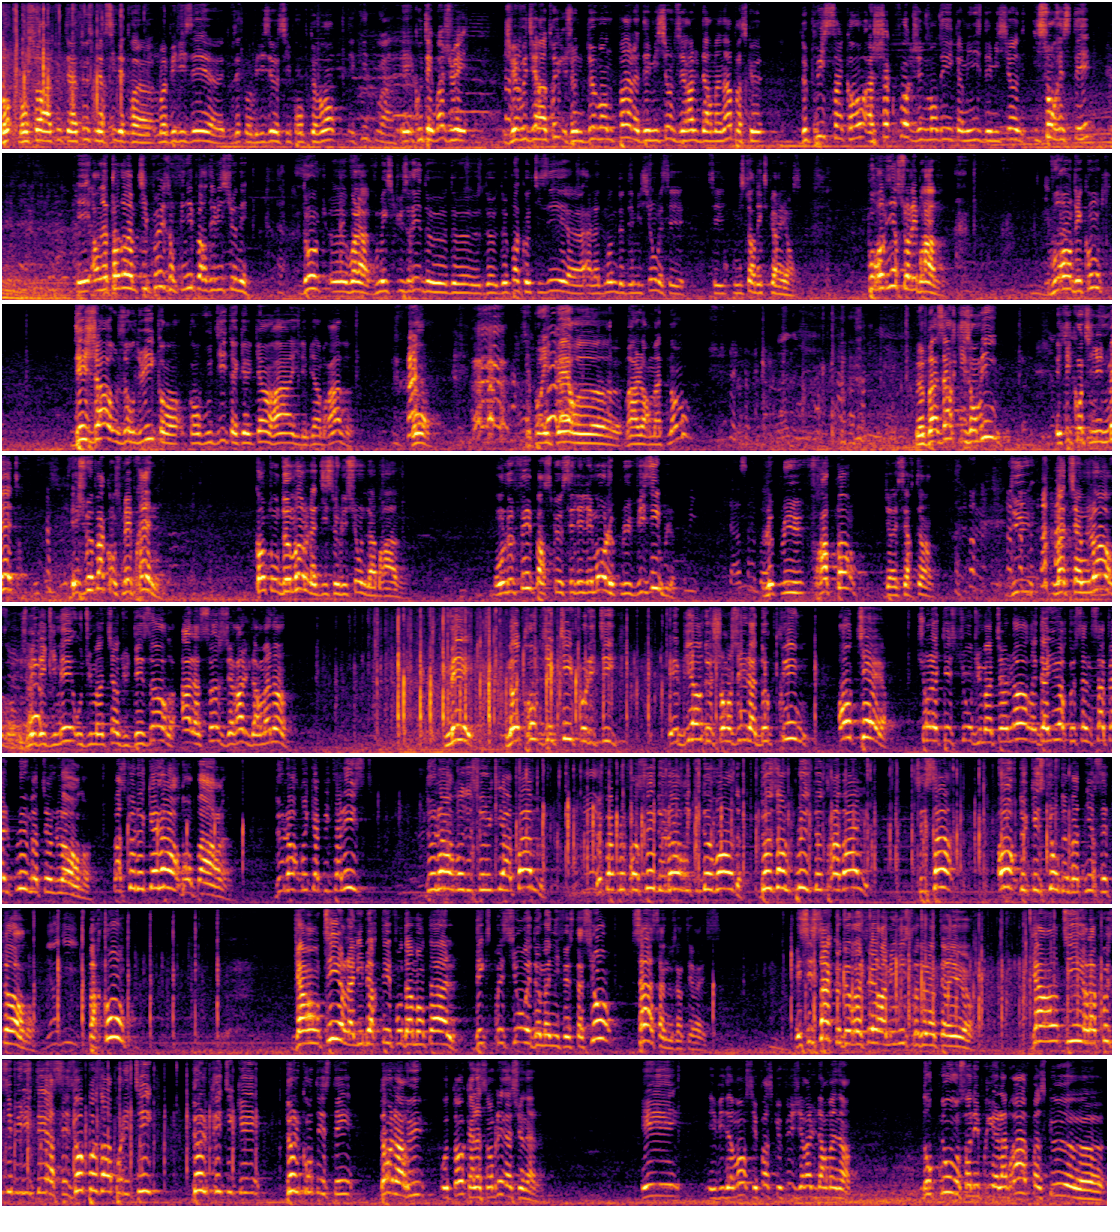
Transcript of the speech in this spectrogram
Bon, bonsoir à toutes et à tous. Merci d'être euh, mobilisés, euh, de vous être mobilisés aussi promptement. Et qui toi? Et écoutez, moi je vais, je vais vous dire un truc. Je ne demande pas la démission de Gérald Darmanin parce que depuis 5 ans, à chaque fois que j'ai demandé qu'un ministre démissionne, ils sont restés. Et en attendant un petit peu, ils ont fini par démissionner. Donc euh, voilà, vous m'excuserez de ne de, de, pas cotiser à la demande de démission, mais c'est une histoire d'expérience. Pour revenir sur les braves, vous vous rendez compte Déjà aujourd'hui, quand, quand, vous dites à quelqu'un « Ah, il est bien brave », bon, c'est pas hyper... Euh... Bah alors maintenant Le bazar qu'ils ont mis et qu'ils continuent de mettre. Et je veux pas qu'on se méprenne. Quand on demande la dissolution de la brave, on le fait parce que c'est l'élément le plus visible, le plus frappant, diraient certains, du maintien de l'ordre, je mets des guillemets, ou du maintien du désordre à la sauce Gérald Darmanin. Mais notre objectif politique est bien de changer la doctrine entière sur la question du maintien de l'ordre, et d'ailleurs que ça ne s'appelle plus maintien de l'ordre. Parce que de quel ordre on parle? De l'ordre capitaliste? De l'ordre de celui qui affame? Le peuple français de l'ordre qui demande deux ans de plus de travail? C'est ça Hors de question de maintenir cet ordre. Par contre, garantir la liberté fondamentale d'expression et de manifestation, ça, ça nous intéresse. Et c'est ça que devrait faire un ministre de l'Intérieur. Garantir la possibilité à ses opposants politiques de le critiquer, de le contester dans la rue, autant qu'à l'Assemblée nationale. Et évidemment, c'est pas ce que fait Gérald Darmanin. Donc nous, on s'en est pris à la brave parce que, euh,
